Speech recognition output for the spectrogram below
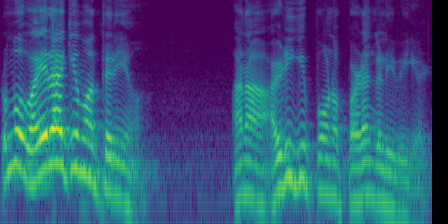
ரொம்ப வைராக்கியமாக தெரியும். ஆனால் அழுகி போன பழங்கள் இவைகள்.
